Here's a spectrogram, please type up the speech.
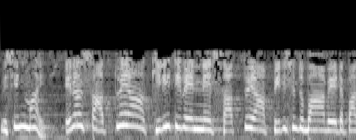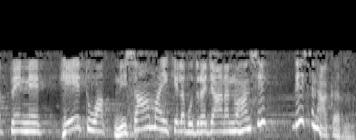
විසින්මයි. එහෙනම් සත්වයා කිලිටි වෙන්නේ සත්වයා පිරිසිදු භාවයටපත් වෙන්නේ හේතුවක් නිසාමයි කියලා බුදුරජාණන් වහන්සේ දේශනා කරනවා.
